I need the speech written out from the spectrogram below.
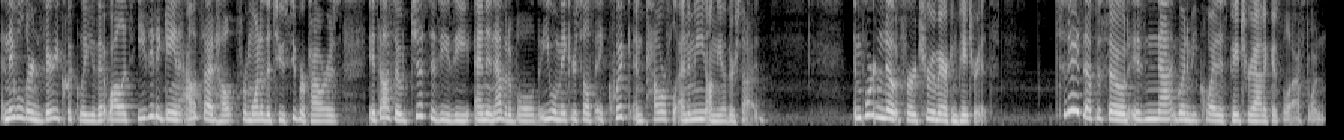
And they will learn very quickly that while it's easy to gain outside help from one of the two superpowers, it's also just as easy and inevitable that you will make yourself a quick and powerful enemy on the other side. Important note for true American patriots today's episode is not going to be quite as patriotic as the last one.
